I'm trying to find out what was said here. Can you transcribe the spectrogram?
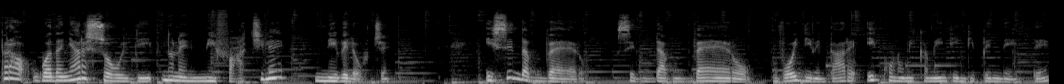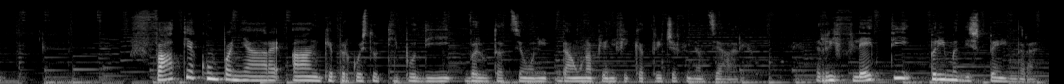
Però guadagnare soldi non è né facile né veloce. E se davvero, se davvero vuoi diventare economicamente indipendente, fatti accompagnare anche per questo tipo di valutazioni da una pianificatrice finanziaria rifletti prima di spendere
